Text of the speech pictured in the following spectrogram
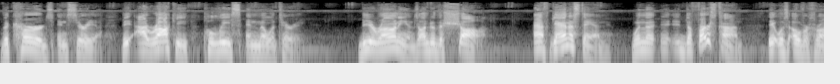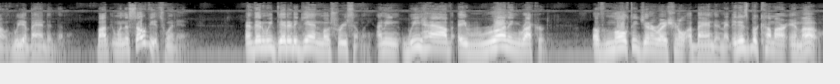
the Kurds in Syria, the Iraqi police and military, the Iranians under the Shah, Afghanistan when the, the first time it was overthrown, we abandoned them. But when the Soviets went in. And then we did it again most recently. I mean, we have a running record of multi-generational abandonment. It has become our MO,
